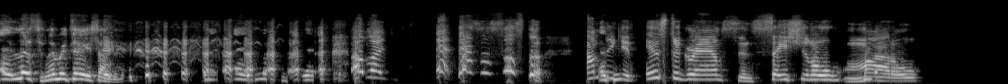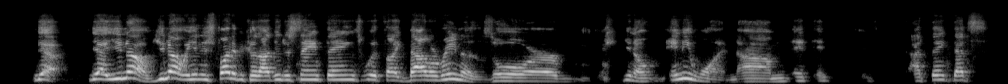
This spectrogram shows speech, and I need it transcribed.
Hey, listen, let me tell you something. hey, listen, yeah. I'm like, that, that's a sister. I'm thinking Instagram sensational model. Yeah, yeah, you know, you know, and it's funny because I do the same things with like ballerinas or you know anyone. Um, it, it, I think that's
